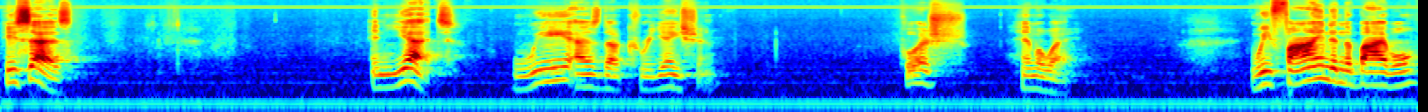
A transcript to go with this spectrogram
He says, And yet, we as the creation push him away. We find in the Bible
